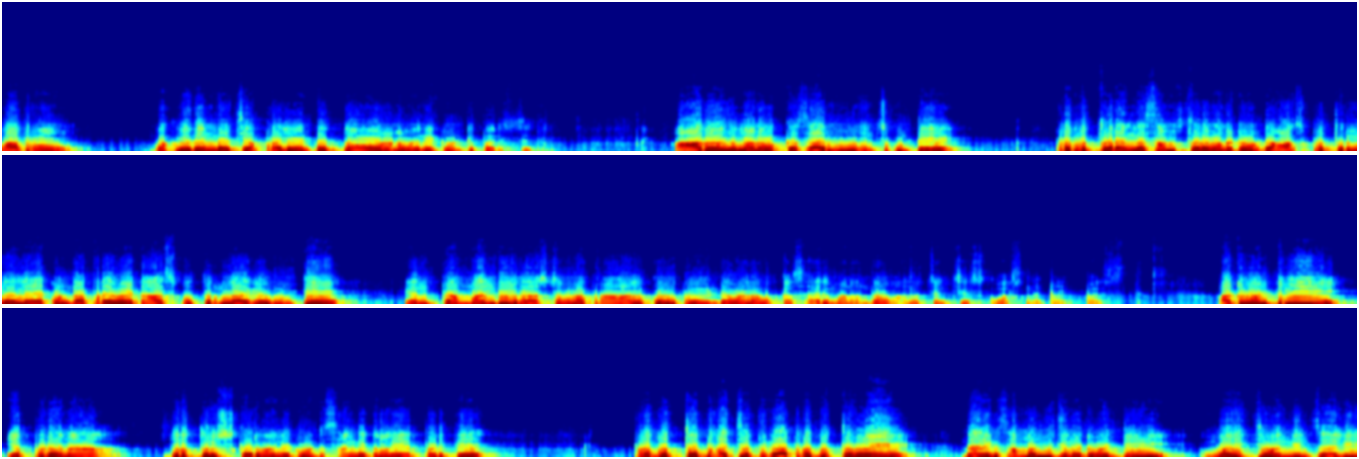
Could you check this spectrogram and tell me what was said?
పాపం ఒక విధంగా చెప్పాలి అంటే దారుణమైనటువంటి పరిస్థితులు ఆ రోజు మనం ఒక్కసారి ఊహించుకుంటే ప్రభుత్వ రంగ సంస్థలో ఉన్నటువంటి ఆసుపత్రులే లేకుండా ప్రైవేట్ ఆసుపత్రులాగే ఉంటే ఎంతమంది రాష్ట్రంలో ప్రాణాలు కోల్పోయి ఉండేవాళ్ళ ఒక్కసారి మనందరం ఆలోచన చేసుకోవాల్సినటువంటి పరిస్థితి. అటువంటివి ఎప్పుడైనా దురదృష్టకరమైనటువంటి సంఘటనలు ఏర్పడితే ప్రభుత్వ బాధ్యతగా ప్రభుత్వమే దానికి సంబంధించినటువంటి వైద్యం అందించాలి.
